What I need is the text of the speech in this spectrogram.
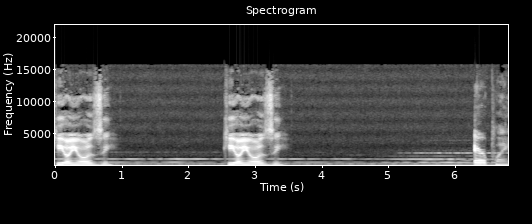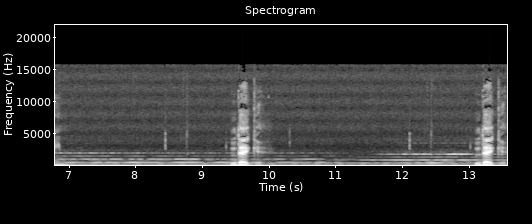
Kiyoyozi. Kiyoyozi airplane. Ndege. Ndege.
